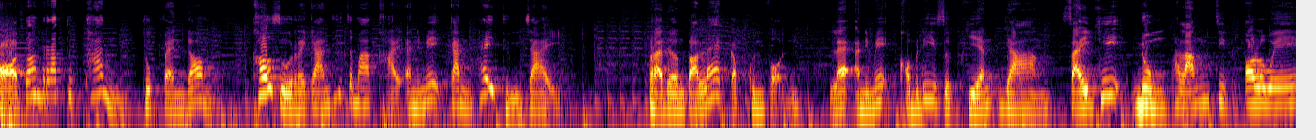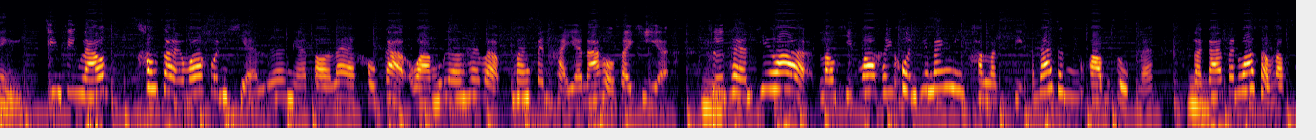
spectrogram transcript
ขอต้อนรับทุกท่าน ทุกแฟนดอม เข้าสู่รายการที่จะมาขายอนิเมะกันให้ถึงใจ ประเดิมตอนแรกกับคุณฝน และอนิเมะคอมเมดี้สุดเพี้ยนอย่างไซคิหนุ่มพลังจิตอลเวง จริงๆแล้วเข้าใจว่าคนเขียนเรื่องเนี้ย ตอนแรกเขากะวางเรื่องให้แบบมันเป็นหายนะของไซคีอะอืมคือแทนที่ว่าเราคิดว่าเฮ้ยคนที่แม่งมีพลังจิตน่าจะมีความสุขนะ แต่กลายเป็นว่าสำหรับไซ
